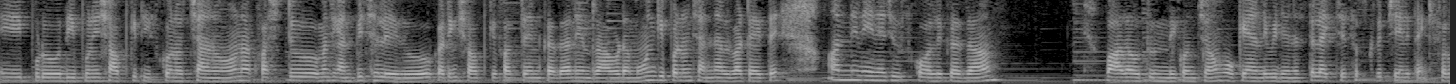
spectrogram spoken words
ఇప్పుడు దీపుని షాప్కి తీసుకొని వచ్చాను. నాకు ఫస్ట్ మంచిగా అనిపించలేదు. కటింగ్ షాప్కి ఫస్ట్ టైం కదా నేను రావడము. ఇంక ఇప్పటి నుంచి అన్ని అలవాటు అయితే అన్నీ నేనే చూసుకోవాలి కదా. బాధ అవుతుంది కొంచెం. ఓకే అండి వీడియో నచ్చితే లైక్ చేసి సబ్స్క్రైబ్ చేయండి. థ్యాంక్ యూ ఫర్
